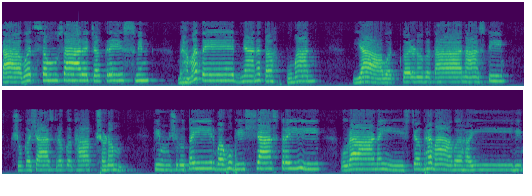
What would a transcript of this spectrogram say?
तावत्संसारचक्रेऽस्मिन् भ्रमते ज्ञानतः पुमान्। यावत्कर्णगता नास्ति। शुकशास्त्रकथाक्षणम्। किम् श्रुतैर्बहुभिः शास्त्रैः पुराणैश्च भ्रमावहैः।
